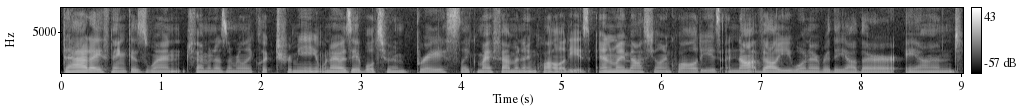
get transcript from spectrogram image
that I think is when feminism really clicked for me when I was able to embrace like my feminine qualities and my masculine qualities and not value one over the other and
